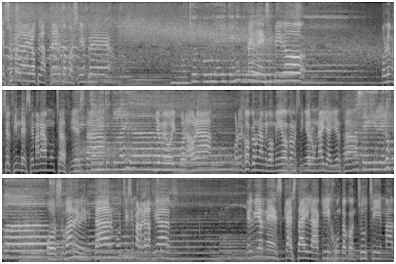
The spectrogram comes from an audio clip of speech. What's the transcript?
es un verdadero placer, como siempre. Me despido. Volvemos el fin de semana, mucha fiesta. Yo me voy por ahora. Os dejo con un amigo mío, con el señor Unai Ayerza. Os va a reventar. Muchísimas gracias. El viernes K-Style aquí junto con Chuchi, Mad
